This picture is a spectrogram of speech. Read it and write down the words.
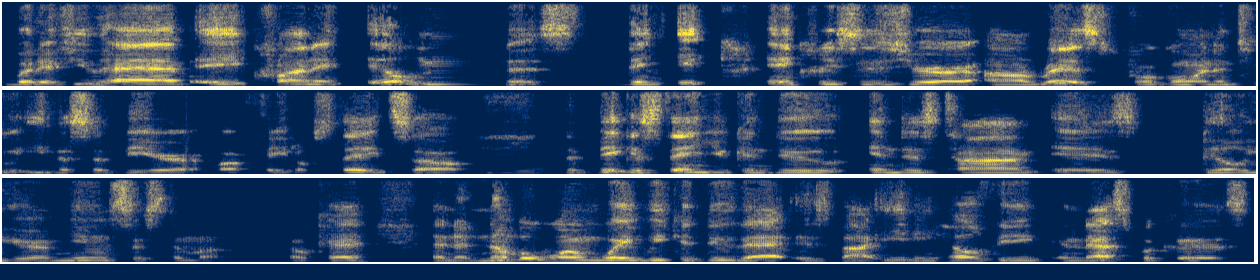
But if you have a chronic illness, then it increases your uh, risk for going into either severe or fatal state. So, mm-hmm. the biggest thing you can do in this time is build your immune system up. Okay. And the number one way we could do that is by eating healthy. And that's because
